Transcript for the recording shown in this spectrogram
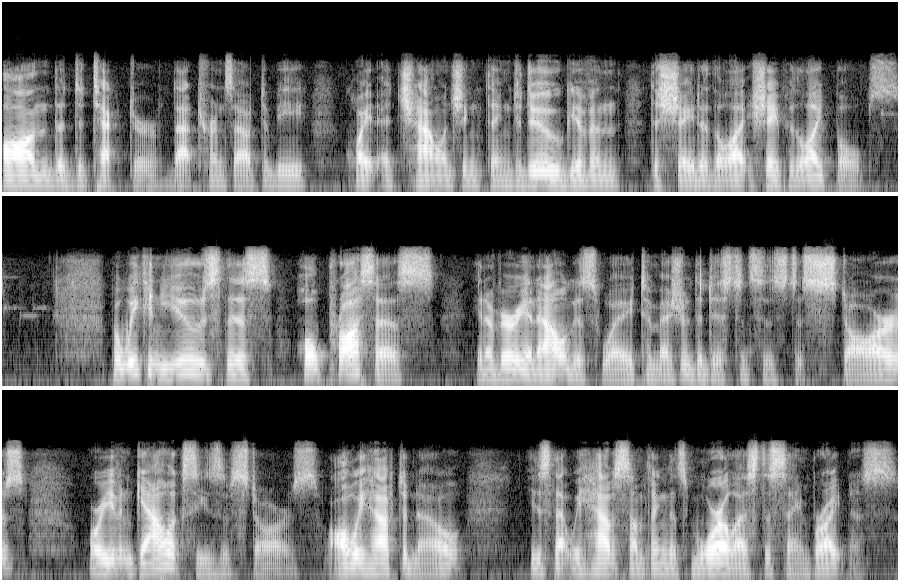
on the detector. That turns out to be quite a challenging thing to do given the shade of the light, shape of the light bulbs. But we can use this whole process in a very analogous way to measure the distances to stars or even galaxies of stars. All we have to know is that we have something that's more or less the same brightness.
